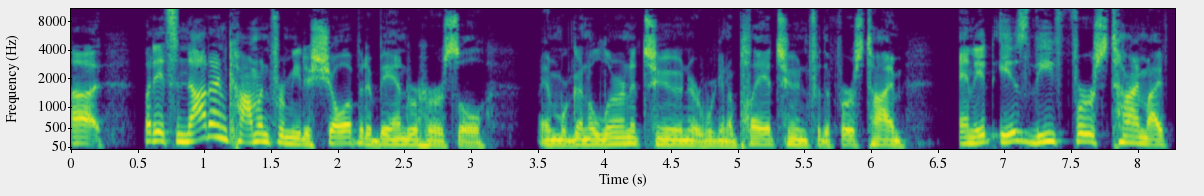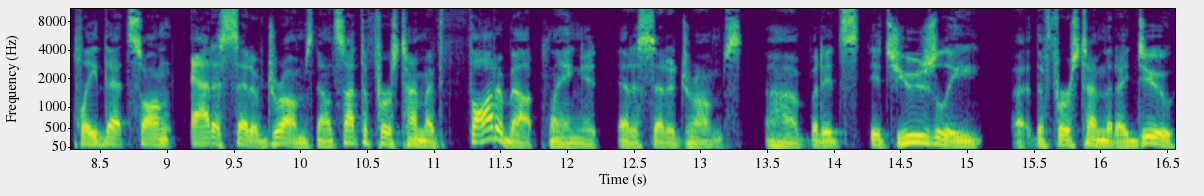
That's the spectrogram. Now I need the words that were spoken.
Uh, but it's not uncommon for me to show up at a band rehearsal and we're going to learn a tune or we're going to play a tune for the first time. And it is the first time I've played that song at a set of drums. Now, it's not the first time I've thought about playing it at a set of drums, uh, but it's it's usually uh, the first time that I do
